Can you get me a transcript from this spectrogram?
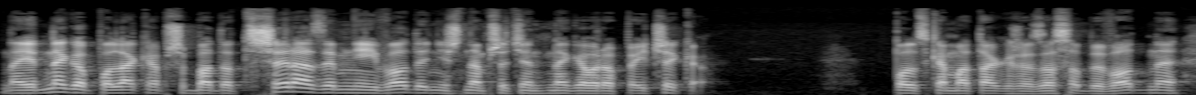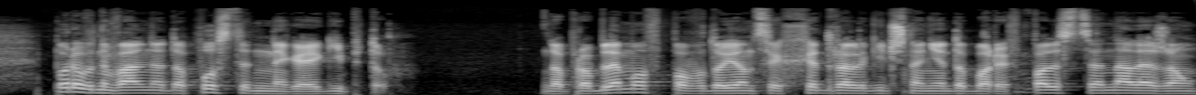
Na jednego Polaka przypada trzy razy mniej wody niż na przeciętnego Europejczyka. Polska ma także zasoby wodne porównywalne do pustynnego Egiptu. Do problemów powodujących hydrologiczne niedobory w Polsce należą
